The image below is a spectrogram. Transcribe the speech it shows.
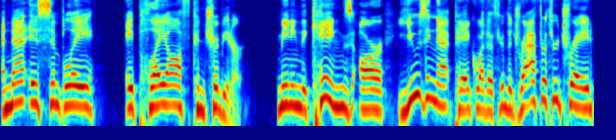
And that is simply a playoff contributor meaning the Kings are using that pick, whether through the draft or through trade,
